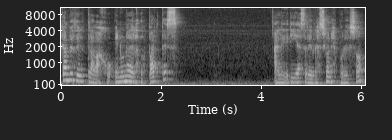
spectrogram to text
cambios de trabajo en una de las dos partes, alegría, celebraciones por eso,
